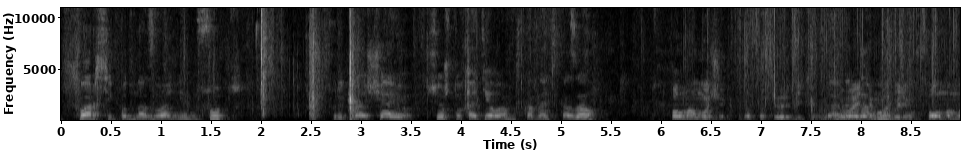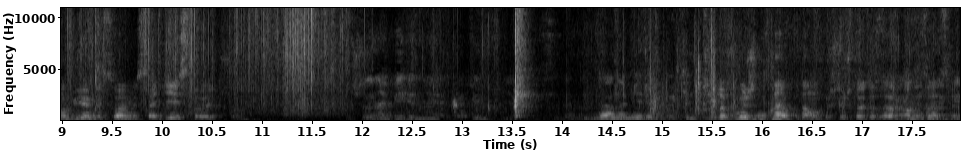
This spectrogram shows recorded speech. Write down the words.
в фарсе под названием суд прекращаю. Все, что хотел вам сказать, сказал полномочия, когда подтвердите, Да, вызывайте, мы будет- будем в полном объеме с вами содействовать. Что намерены покинуть? Да, намеренно покинуть. Ну так мы же не знаем, куда мы пришли, что это за организация.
